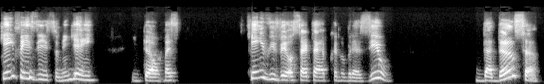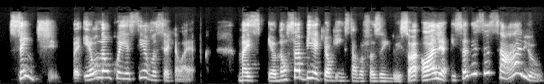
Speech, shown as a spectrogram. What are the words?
quem fez isso? Ninguém. Então, mas quem viveu certa época no Brasil da dança sente. Eu não conhecia você naquela época, mas eu não sabia que alguém estava fazendo isso. Olha, isso é necessário.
